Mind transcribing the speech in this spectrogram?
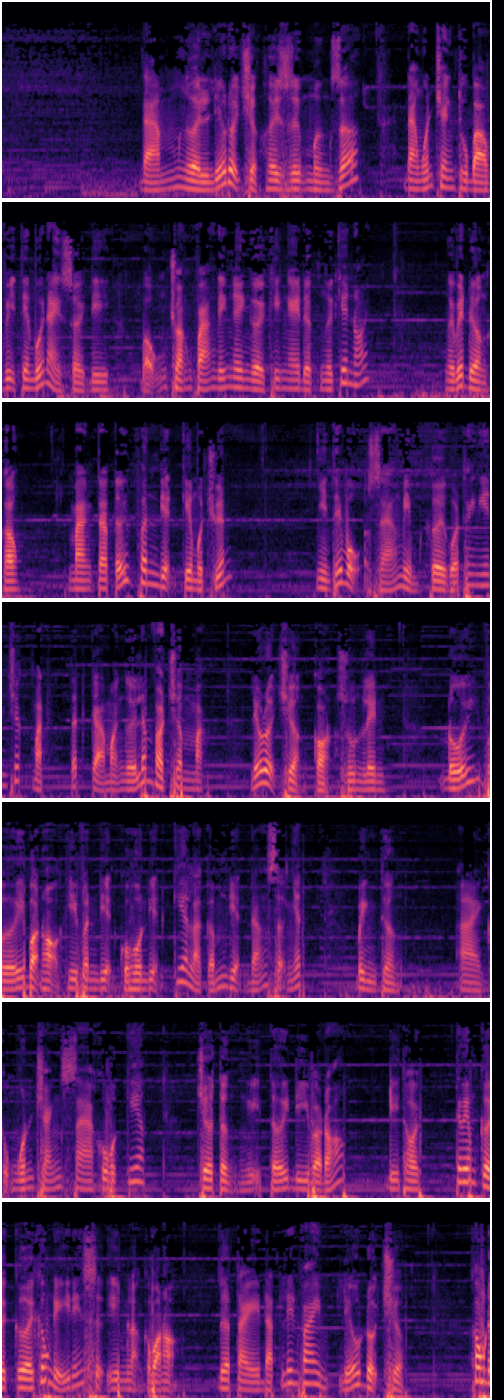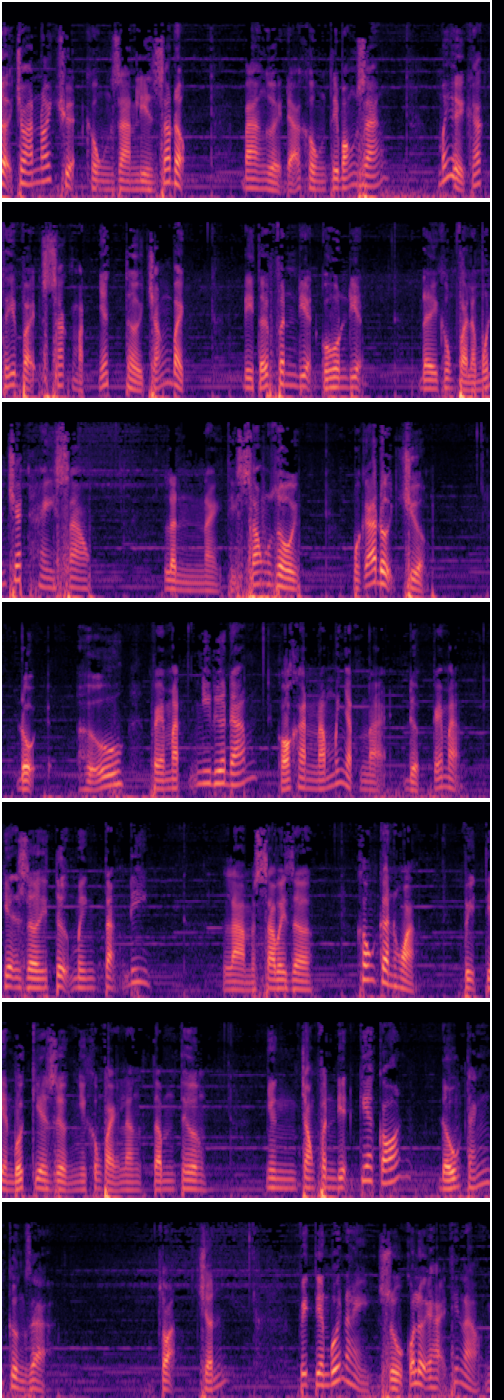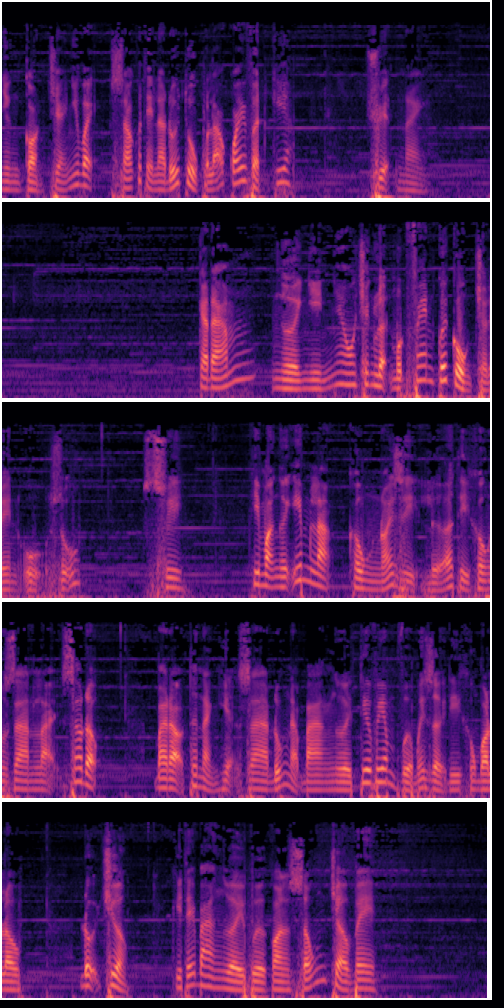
đám người liễu đội trưởng hơi dự mừng rỡ. Đang muốn tranh thủ bảo vị tiên bối này rời đi, bỗng choáng váng đến ngây người khi nghe được người kia nói. Người biết đường không? Mang ta tới phân điện kia một chuyến. Nhìn thấy bộ dáng mỉm cười của thanh niên trước mặt, tất cả mọi người lâm vào trầm mặc. Liễu đội trưởng còn run lên. Đối với bọn họ khi phân điện của hồn điện kia là cấm điện đáng sợ nhất. Bình thường, ai cũng muốn tránh xa khu vực kia. Chưa từng nghĩ tới đi vào đó. Đi thôi. Tiêu viêm cười cười không để ý đến sự im lặng của bọn họ. Đưa tay đặt lên vai liễu đội trưởng. Không đợi cho hắn nói chuyện, không gian liền dao động. Ba người đã không thấy bóng dáng. Mấy người khác thấy vậy sắc mặt nhất thời trắng bệch. Đi tới phân điện của hồn điện. Đây không phải là muốn chết hay sao? Lần này thì xong rồi. Một gã đội trưởng. Đội hữu vẻ mặt như đưa đám. Khó khăn lắm mới nhặt lại được cái mạng. Hiện giờ thì tự mình tặng đi. Làm sao bây giờ? Không cần hoảng. Vị tiền bối kia dường như không phải là tâm thương. Nhưng trong phần điện kia có đấu thánh cường giả. Toạn chấn. Vị tiền bối này dù có lợi hại thế nào nhưng còn trẻ như vậy, sao có thể là đối thủ của lão quái vật kia? Chuyện này Cả đám người nhìn nhau tranh luận một phen cuối cùng trở nên ủ rũ. Suy. Khi mọi người im lặng, không nói gì nữa thì không gian lại dao động. Ba đạo thân ảnh hiện ra đúng là ba người tiêu viêm vừa mới rời đi không bao lâu. Đội trưởng, khi thấy ba người vừa còn sống trở về,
